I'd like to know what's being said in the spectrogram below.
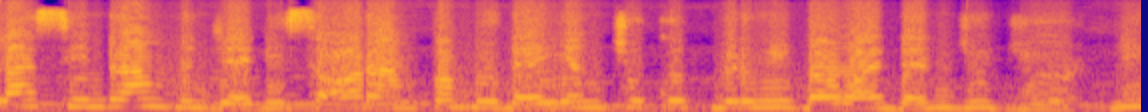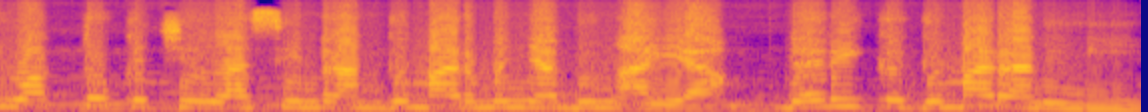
Lasinrang menjadi seorang pemuda yang cukup berwibawa dan jujur. Di waktu kecil Lasinrang gemar menyabung ayam. Dari kegemaran ini,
